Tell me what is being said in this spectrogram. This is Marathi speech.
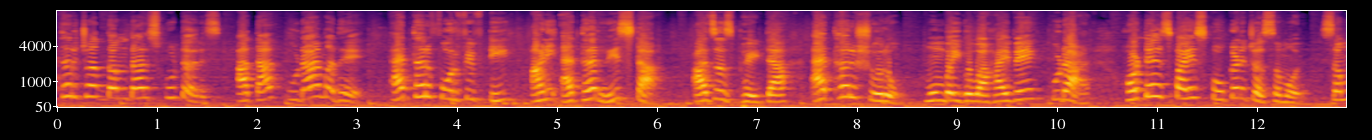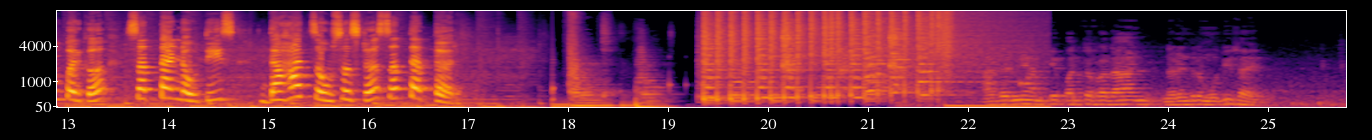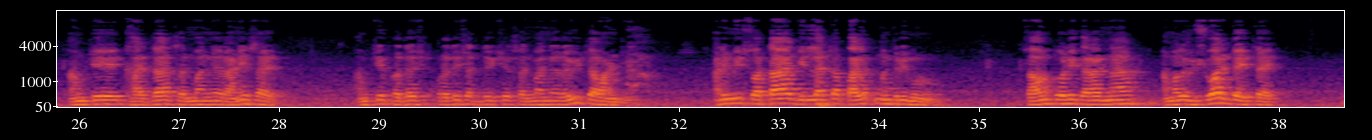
ॲथरच्या दमदार स्कूटर्स आता कुडाळमध्ये. ॲथर फोर फिफ्टी आणि ॲथर रिस्टा आजच भेट द्या Ather showroom Mumbai Goa highway Kudal. Hotel spice कोकणच्या समोर. संपर्क सत्त्याण्णव तीस दहा चौसष्ट सत्याहत्तर आदरणीय आमचे पंतप्रधान नरेंद्र मोदी साहेब आमचे खासदार सन्मान्य राणे साहेब आमचे प्रदेश प्रदेश अध्यक्ष सन्मान्य रवी चव्हाणजी आणि मी स्वतः जिल्ह्याचा पालकमंत्री म्हणून सावंतवाडीकरांना आम्हाला विश्वास द्यायचा आहे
